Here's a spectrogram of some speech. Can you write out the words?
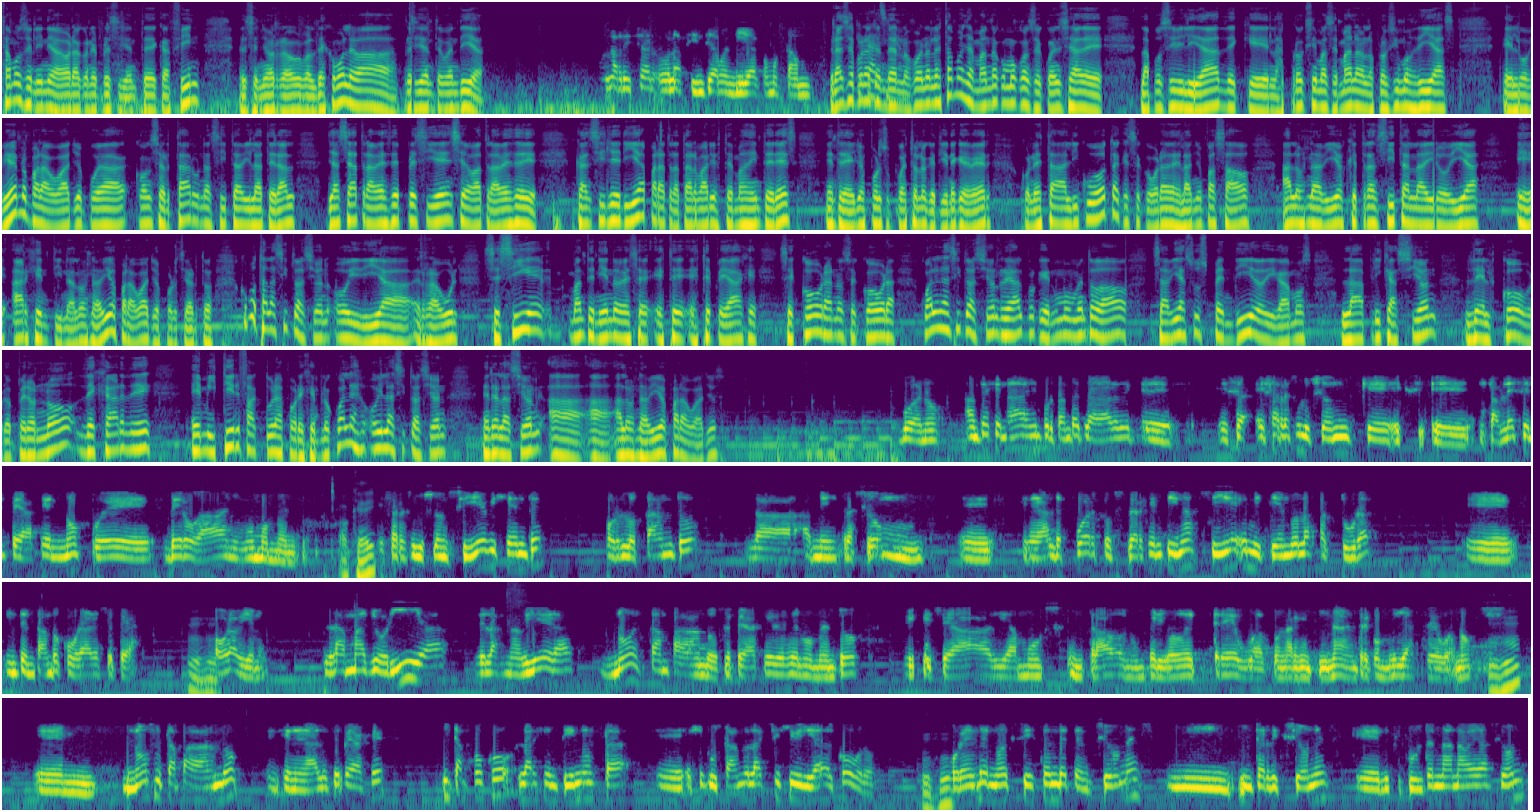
Estamos en línea ahora con el presidente de CAFIN, el señor Raúl Valdés. ¿Cómo le va, presidente? Buen día. Hola Richard, hola Cintia, buen día, ¿cómo están? Gracias por atendernos. Bueno, le estamos llamando como consecuencia de la posibilidad de que en las próximas semanas, en los próximos días, el gobierno paraguayo pueda concertar una cita bilateral, ya sea a través de presidencia o a través de Cancillería, para tratar varios temas de interés, entre ellos, por supuesto, lo que tiene que ver con esta alicuota que se cobra desde el año pasado a los navíos que transitan la hidrovía eh, argentina, los navíos paraguayos, por cierto. ¿Cómo está la situación hoy día, Raúl? ¿Se sigue manteniendo ese, este, este peaje? ¿Se cobra, no se cobra? ¿Cuál es la situación real? Porque en un momento dado se había suspendido, digamos, la aplicación del cobro, pero no dejar de emitir facturas, por ejemplo. ¿Cuál es hoy la situación en relación a, a los navíos paraguayos? Bueno, antes que nada es importante aclarar de que esa, esa resolución que eh, establece el peaje no fue derogada en ningún momento. Okay. Esa resolución sigue vigente, por lo tanto, la Administración eh, General de Puertos de Argentina sigue emitiendo las facturas eh, intentando cobrar ese peaje. Ahora bien, la mayoría de las navieras no están pagando ese peaje desde el momento que se ha, digamos, entrado en un periodo de tregua con la Argentina, entre comillas, tregua, ¿no? Em, no se está pagando en general este peaje y tampoco la Argentina está eh, ejecutando la exigibilidad del cobro. Por ende, no existen detenciones ni interdicciones que dificulten la navegación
